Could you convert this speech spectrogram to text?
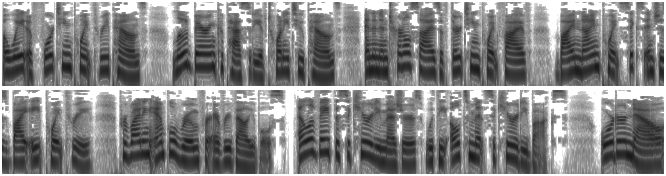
a weight of 14.3 pounds, load bearing capacity of 22 pounds, and an internal size of 13.5 by 9.6 inches by 8.3, providing ample room for every valuables. Elevate the security measures with the ultimate security box. Order now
